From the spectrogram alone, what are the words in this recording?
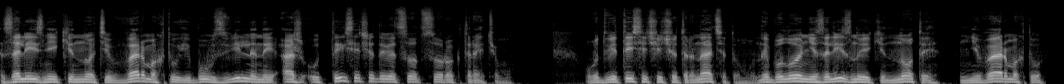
залізній кінноті Вермахту і був звільнений аж у 1943-му. У 2014-му не було ні залізної кінноти, ні вермахту,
